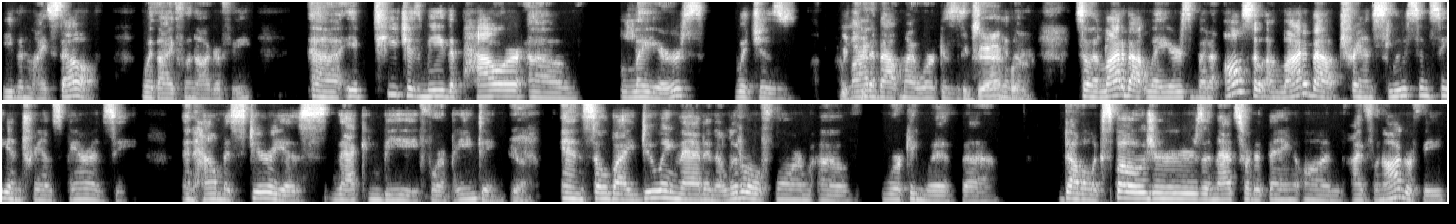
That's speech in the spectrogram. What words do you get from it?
even myself with iPhoneography, uh, it teaches me the power of layers, which is a Which lot you- about my work is Exactly. so a lot about layers, but also a lot about translucency and transparency and how mysterious that can be for a painting. Yeah. And so by doing that in a literal form of working with uh, double exposures and that sort of thing on iPhoneography,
